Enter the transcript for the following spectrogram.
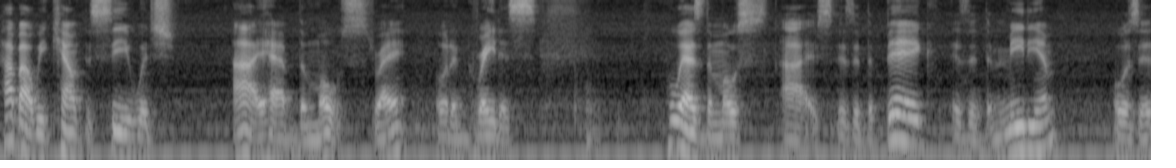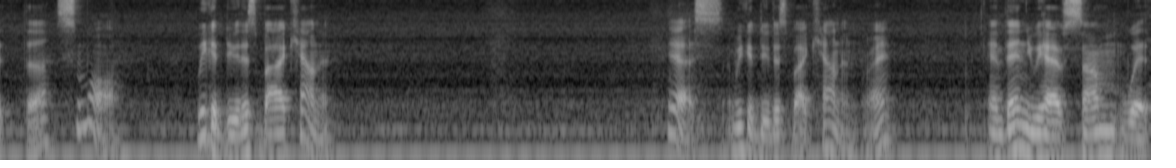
how about we count to see which I have the most, right? Or the greatest who has the most eyes? Is it the big? Is it the medium? Or is it the small? We could do this by counting. Yes, we could do this by counting, right? And then you have some with,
